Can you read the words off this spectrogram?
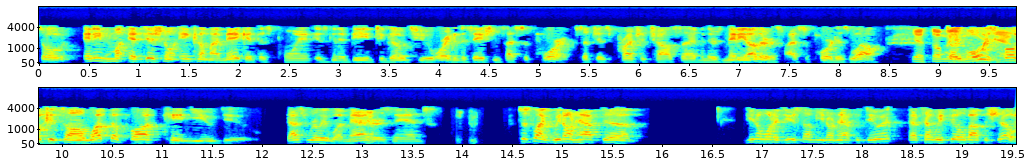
So any mo- additional income I make at this point is going to be to go to organizations I support, such as Project Child Save, and there's many others I support as well. Yeah, so many so more. always yeah. focus on what the fuck can you do. That's really what matters. Yeah. And just like we don't have to, you don't want to do something, you don't have to do it. That's how we feel about the show.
